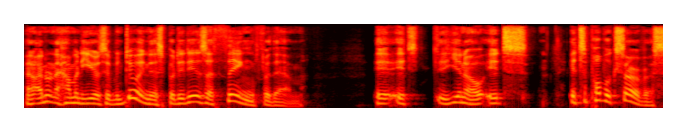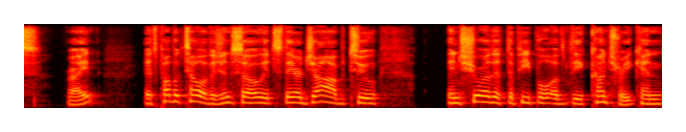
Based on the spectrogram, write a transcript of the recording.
And I don't know how many years they've been doing this, but it is a thing for them. It, it's you know it's it's a public service, right? It's public television, so it's their job to ensure that the people of the country can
